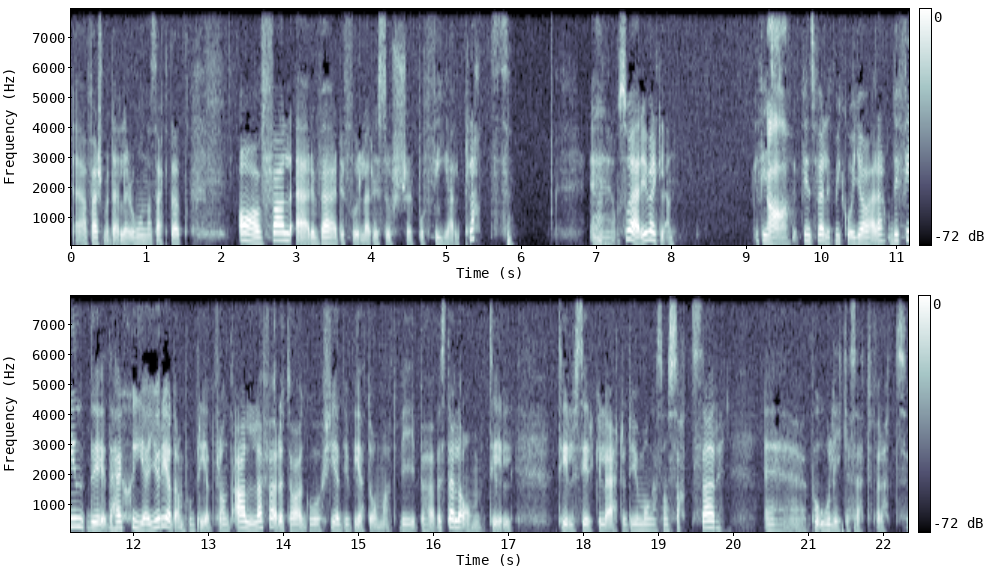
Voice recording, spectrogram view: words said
eh, affärsmodeller och hon har sagt att avfall är värdefulla resurser på fel plats. Mm. Eh, och så är det ju verkligen. Det finns, ja. finns väldigt mycket att göra. Det, fin, det, det, här sker ju redan på bred front. Alla företag och kedjor vet om att vi behöver ställa om till, till cirkulärt och det är ju många som satsar eh, på olika sätt för att,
